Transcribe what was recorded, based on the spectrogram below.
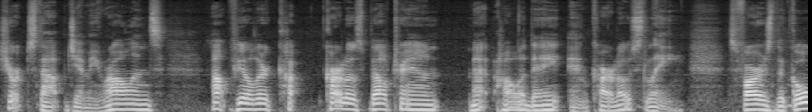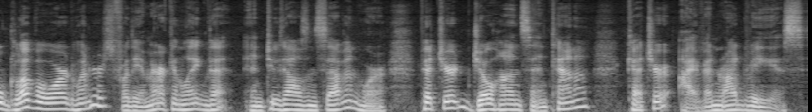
shortstop Jimmy Rollins, outfielder Ca- Carlos Beltran, Matt Holliday, and Carlos Lee. As far as the Gold Glove Award winners for the American League that in 2007 were pitcher Johan Santana, catcher Ivan Rodriguez,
